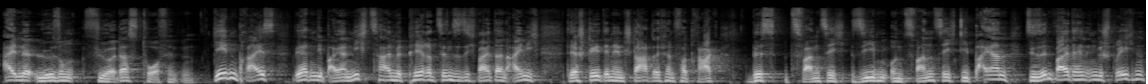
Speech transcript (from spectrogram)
eine Lösung für das Tor finden. Jeden Preis werden die Bayern nicht zahlen. Mit Peretz sind sie sich weiterhin einig. Der steht in den Startlöchern Vertrag bis 2027. Die Bayern, sie sind weiterhin in Gesprächen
